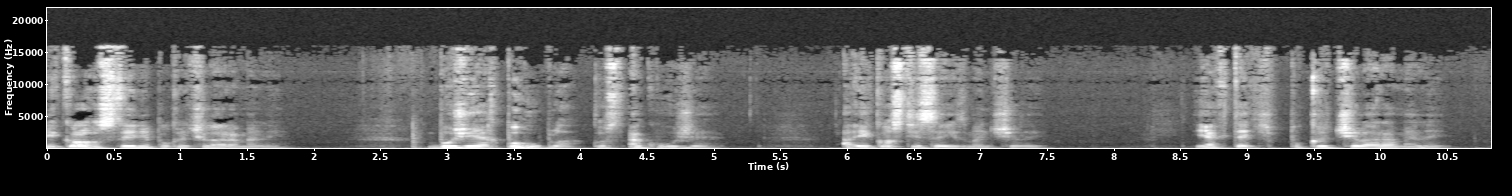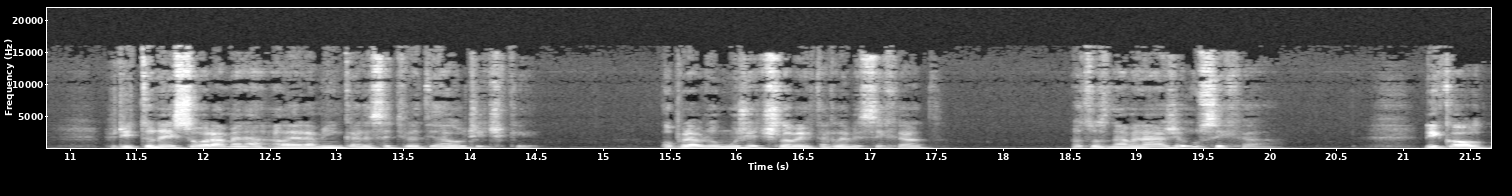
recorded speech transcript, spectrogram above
Nikol hostejně pokrčila rameny. Bože, jak pohubla, kost a kůže. A i kosti se jí zmenšily. Jak teď pokrčila rameny. Vždyť to nejsou ramena, ale ramínka desetileté holčičky. Opravdu může člověk takhle vysychat? No to znamená, že usychá. Nikol,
